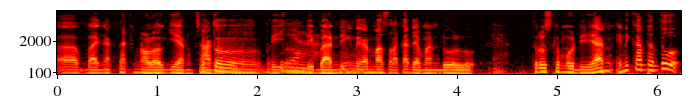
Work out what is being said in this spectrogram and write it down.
uh, banyak teknologi yang canggih betul, betul. Di, ya. dibanding dengan masyarakat zaman dulu ya. Terus kemudian ini kan tentu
